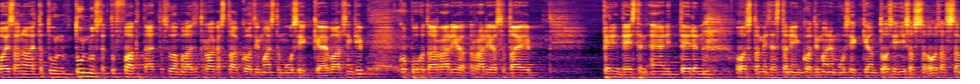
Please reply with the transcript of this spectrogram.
voi sanoa, että tun, tunnustettu fakta, että suomalaiset rakastaa kotimaista musiikkia, ja varsinkin kun puhutaan radio, radiosta tai perinteisten äänitteiden ostamisesta, niin kotimainen musiikki on tosi isossa osassa.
